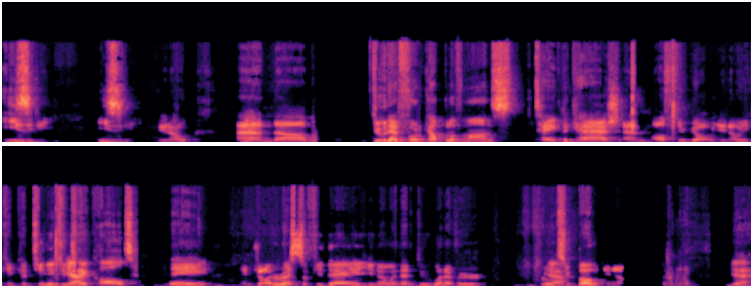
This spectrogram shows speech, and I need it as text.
easily easily you know and yeah. um, do that for a couple of months take the cash and off you go. You know, you can continue to Yeah. take calls day, enjoy the rest of your day, you know, and then do whatever floats Yeah. your boat, you know. yeah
